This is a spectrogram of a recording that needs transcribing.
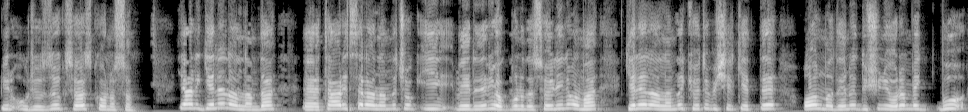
bir ucuzluk söz konusu. Yani genel anlamda e, tarihsel anlamda çok iyi verileri yok. Bunu da söyleyelim ama genel anlamda kötü bir şirkette olmadığını düşünüyorum ve bu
